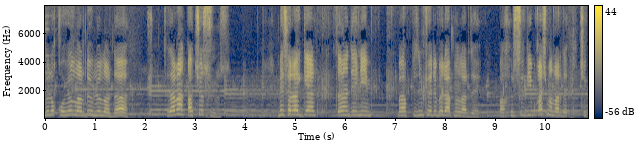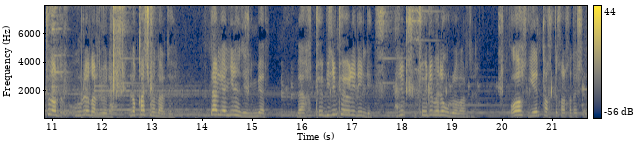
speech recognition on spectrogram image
Böyle koyuyorlardı ölüyorlardı ha. Siz hemen kaçıyorsunuz. Mesela gel sana deneyeyim. Bak bizim köyde böyle yapmıyorlardı. Bak hırsız deyip kaçmalardı. Çekiyorlardı, vuruyorlardı böyle. Böyle kaçmalardı. Gel gel yine deneyeyim gel. Bak köy, bizim köy öyle değildi. Bizim köyde böyle vuruyorlardı. Oh yeni taktık arkadaşlar.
